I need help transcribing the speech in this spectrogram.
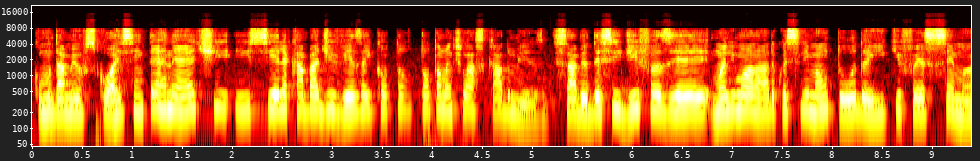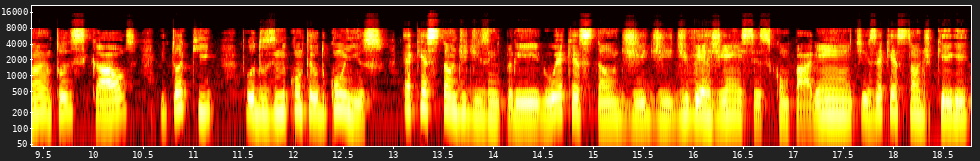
como dar meus corres sem internet e se ele acabar de vez aí que eu tô totalmente lascado mesmo. Sabe, eu decidi fazer uma limonada com esse limão todo aí que foi essa semana, todo esse caos, e tô aqui produzindo conteúdo com isso. É questão de desemprego, é questão de, de divergência com parentes, é questão de querer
